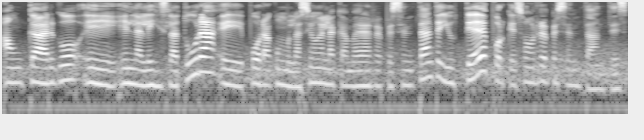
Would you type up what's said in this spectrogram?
a un cargo eh, en la legislatura eh, por acumulación en la Cámara de Representantes y ustedes porque son representantes.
